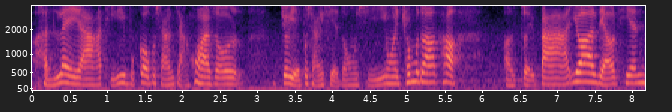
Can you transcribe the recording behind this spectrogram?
很累啊，体力不够，不想讲话的时候，就也不想写东西，因为全部都要靠呃嘴巴，又要聊天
